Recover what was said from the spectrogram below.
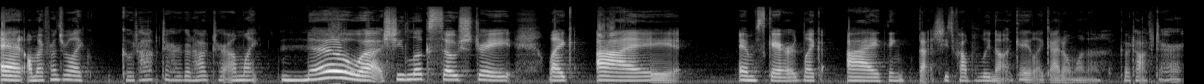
And all my friends were like, go talk to her, go talk to her. I'm like, no, she looks so straight. Like, I am scared. Like, I think that she's probably not gay. Like, I don't want to go talk to her.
